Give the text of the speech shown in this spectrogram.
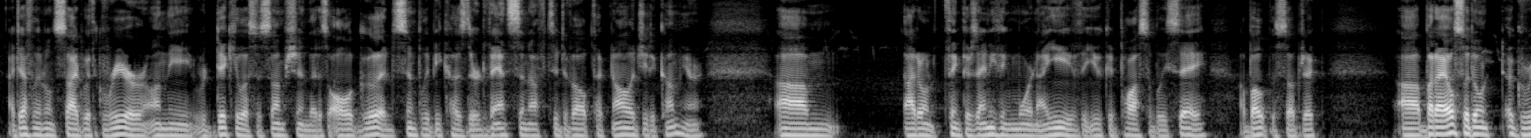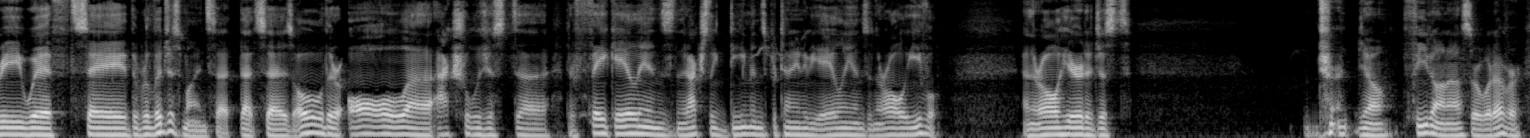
I definitely don't side with Greer on the ridiculous assumption that it's all good simply because they're advanced enough to develop technology to come here. Um, I don't think there's anything more naive that you could possibly say about the subject. Uh, but I also don't agree with, say, the religious mindset that says, "Oh, they're all uh, actual, just uh, they're fake aliens, and they're actually demons pretending to be aliens, and they're all evil, and they're all here to just, you know, feed on us or whatever."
